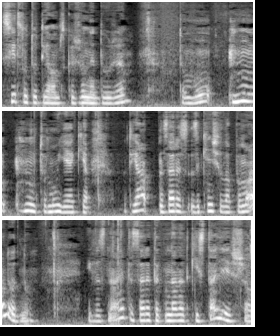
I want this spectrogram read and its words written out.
Світло тут я вам скажу не дуже, тому, тому є як є. От я зараз закінчила помаду одну, і ви знаєте, зараз так вона на такій стадії, що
